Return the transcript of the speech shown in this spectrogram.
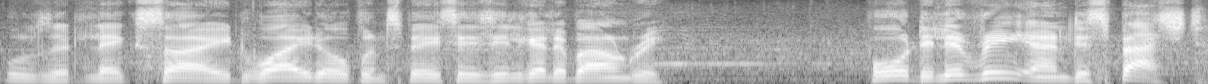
Pulls it leg side, wide open spaces. He'll get a boundary. Poor delivery and dispatched.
